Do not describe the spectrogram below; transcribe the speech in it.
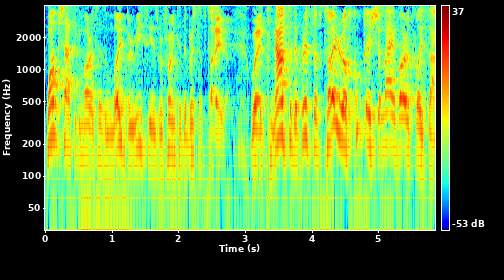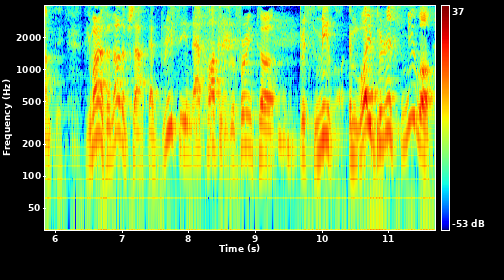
One pshat the Gemara says, "Loy berisi" is referring to the bris of Torah, where not for the bris of Torah, chukay shemayim v'aretz loy samti. The Gemara has another pshat that brisi in that pasuk is referring to bris milo. Im loy bris milo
